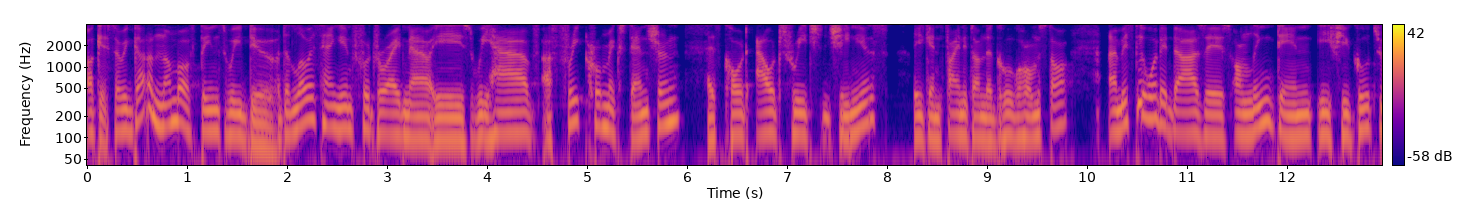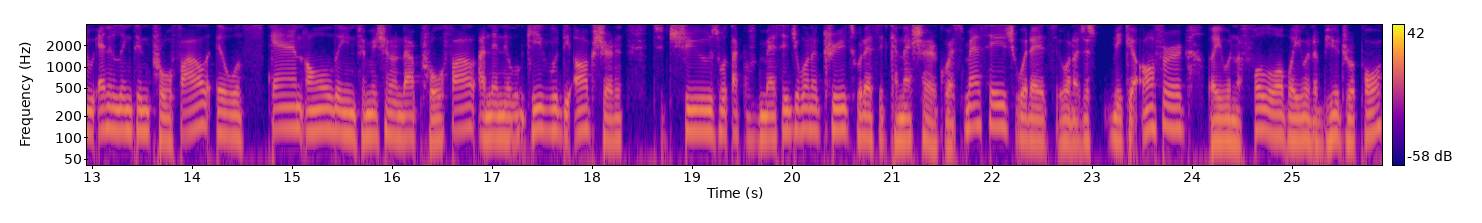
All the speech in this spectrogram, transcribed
Okay, so we got a number of things we do. The lowest hanging fruit right now is we have a free Chrome extension. It's called Outreach Genius. You can find it on the Google Chrome Store. And basically, what it does is on LinkedIn, if you go to any LinkedIn profile, it will scan all the information on that profile and then it will give you the option to choose what type of message you want to create, whether it's a connection request message, whether it's you want to just make your offer, or you want to follow up, or you want to build rapport.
